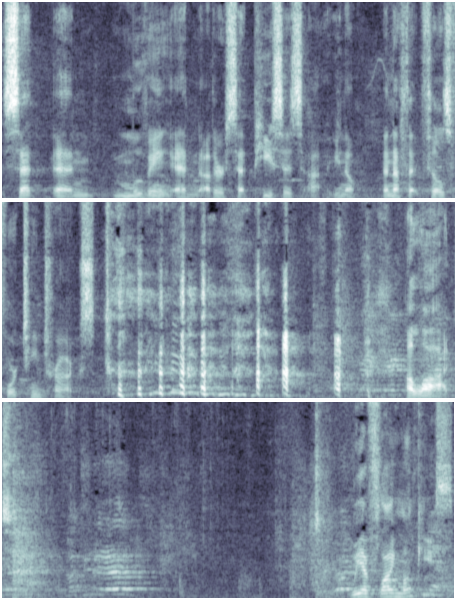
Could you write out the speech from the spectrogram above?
set and moving and other set pieces, uh, you know, enough that fills 14 trucks. A lot. We have flying monkeys.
